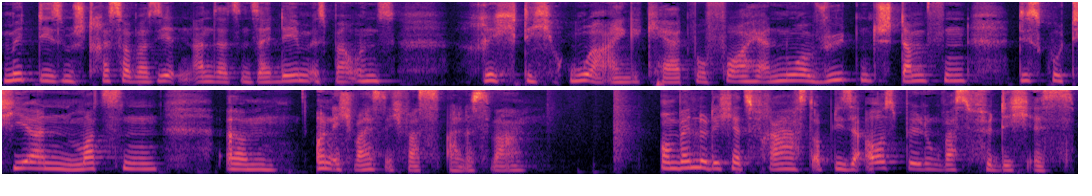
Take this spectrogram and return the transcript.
mit diesem stressorbasierten Ansatz. Und seitdem ist bei uns richtig Ruhe eingekehrt, wo vorher nur wütend stampfen, diskutieren, motzen, ähm, und ich weiß nicht, was alles war. Und wenn du dich jetzt fragst, ob diese Ausbildung was für dich ist,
